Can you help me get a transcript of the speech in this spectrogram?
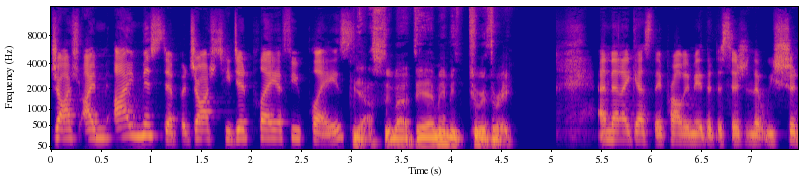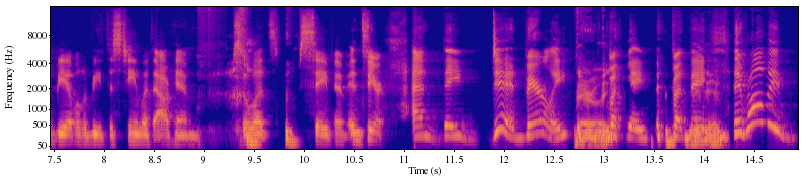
Josh, I I missed it, but Josh, he did play a few plays. Yes, about yeah, maybe two or three. And then I guess they probably made the decision that we should be able to beat this team without him. So let's save him in theory. And they did barely, barely, but they but they They they, probably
